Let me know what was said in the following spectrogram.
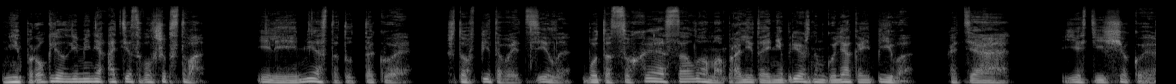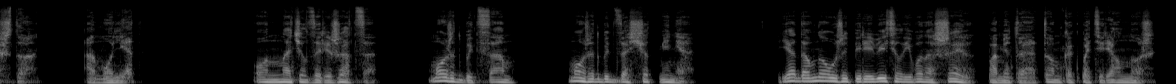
Не проклял ли меня отец волшебства? Или место тут такое, что впитывает силы, будто сухая солома, пролитая небрежным гулякой пива? Хотя есть еще кое-что. Амулет. Он начал заряжаться. Может быть, сам, может быть, за счет меня. Я давно уже перевесил его на шею, памятуя о том, как потерял нож,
